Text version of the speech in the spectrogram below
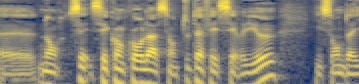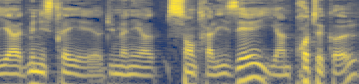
Euh, non, ces ces concours-là sont tout à fait sérieux. Ils sont d'ailleurs administrés euh, d'une manière centralisée. Il y a un protocole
